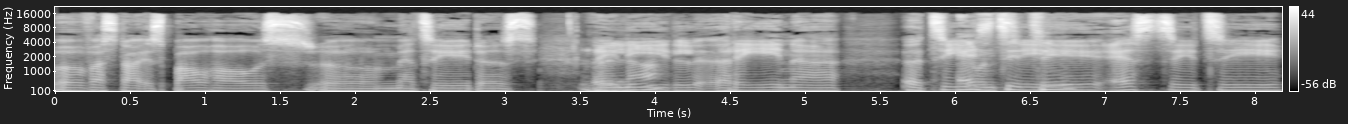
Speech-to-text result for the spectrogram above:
Äh, was da ist, Bauhaus, äh, Mercedes, äh, Rena. Lidl, Rena, äh, C und C, SCC,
